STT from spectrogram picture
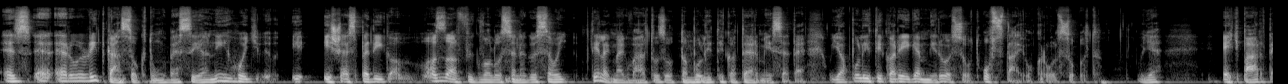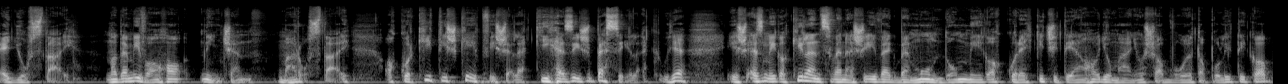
ez erről ritkán szoktunk beszélni, hogy, és ez pedig azzal függ valószínűleg össze, hogy tényleg megváltozott a hmm. politika természete. Ugye a politika régen miről szólt? Osztályokról szólt. Ugye? Egy párt, egy osztály. Na de mi van, ha nincsen már osztály, akkor kit is képviselek, kihez is beszélek, ugye? És ez még a 90-es években mondom, még akkor egy kicsit ilyen hagyományosabb volt a politika,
